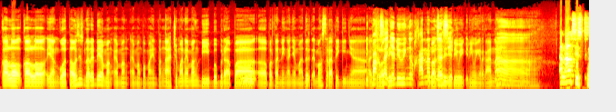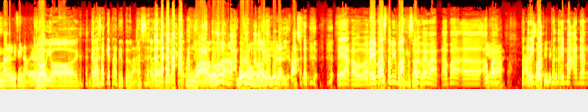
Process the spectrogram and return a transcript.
kalau kalau yang gua tahu sih sebenarnya dia emang emang emang pemain tengah cuman emang di beberapa eh, pertandingannya Madrid emang strateginya Dipaksa Ancelotti jadi winger kanan dipaksa sih? jadi wing, ini winger kanan Ah. kan asis kemarin di final ya kan? Yo yo, nggak sakit hati tuh. Mas kalau boleh tahu. Enggak, ngomong mah, gue udah ngomong gue udah ikhlas. Iya, kamu Udah ikhlas tapi bangsat. ya? Memang apa eh, apa Iya. Penerima penerimaan yang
